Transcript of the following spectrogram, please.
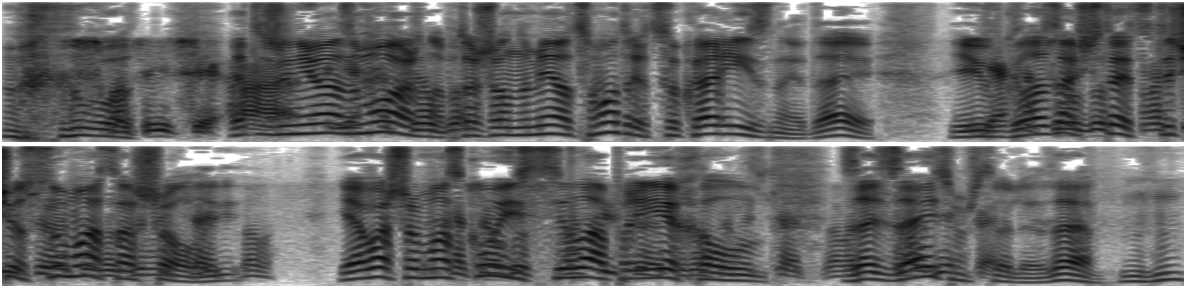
Вот. Смотрите, это же а, невозможно, бы... потому что он на меня вот смотрит сукоризный, да, и, и в глазах считается, ты что, с ума сошел? Я вашу Москву из села приехал за, за этим, что ли? Да. Угу.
